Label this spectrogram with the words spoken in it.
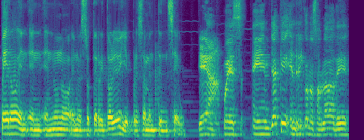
pero en, en, uno, en nuestro territorio y precisamente en Seúl. Yeah, pues ya que Enrico nos hablaba de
